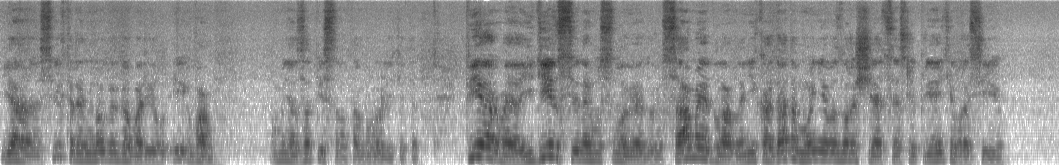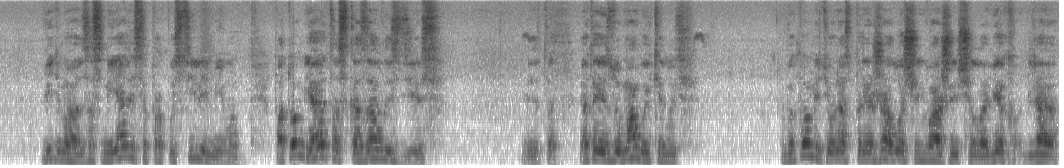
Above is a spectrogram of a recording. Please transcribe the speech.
я с Виктором много говорил, и вам. У меня записано там в ролике-то. Первое, единственное условие, я говорю, самое главное, никогда домой не возвращаться, если приедете в Россию. Видимо, засмеялись и пропустили мимо. Потом я это сказал и здесь. Это, это из ума выкинуть. Вы помните, у нас приезжал очень важный человек для,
